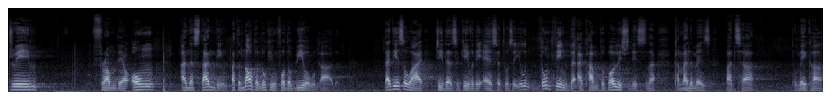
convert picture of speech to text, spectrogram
dream from their own understanding, but not looking for the will of God. That is why Jesus gave the answer to say, You don't think that I come to abolish these uh, commandments, but uh, to make her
